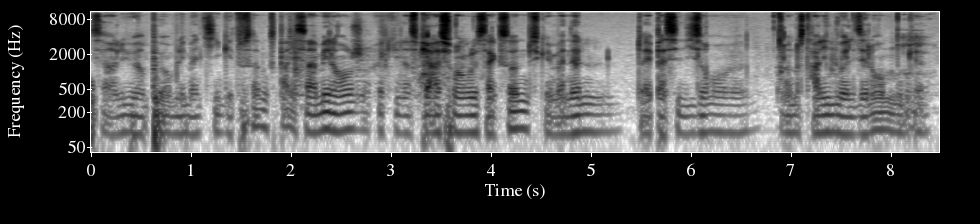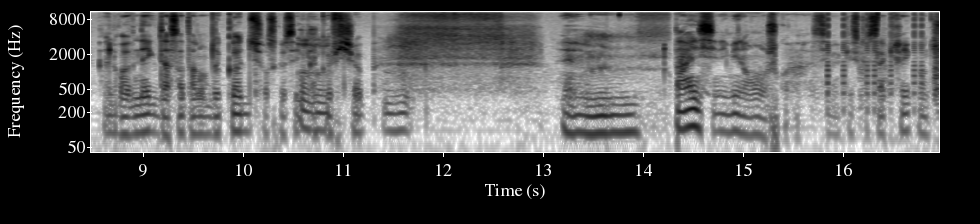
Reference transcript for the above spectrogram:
C'est un lieu un peu emblématique et tout ça. Donc c'est pareil, c'est un mélange avec une inspiration anglo-saxonne, puisque Emmanuel avait passé 10 ans euh, en Australie, Nouvelle-Zélande. Donc Mhm. euh, elle revenait avec d'un certain nombre de codes sur ce que c'est qu'un Mhm. coffee shop. Mhm. Euh, pareil, c'est les mélanges, quoi. C'est- Qu'est-ce que ça crée quand tu,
